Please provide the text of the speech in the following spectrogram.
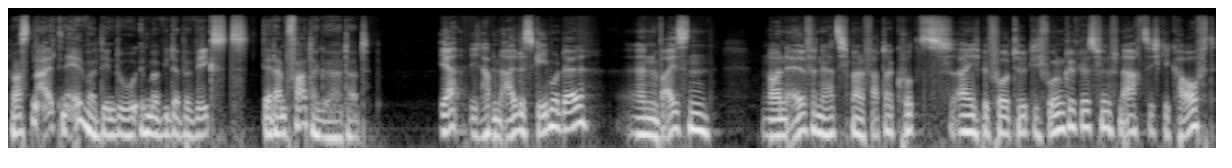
Du hast einen alten Elver, den du immer wieder bewegst, der deinem Vater gehört hat. Ja, ich habe ein altes G-Modell, einen weißen 911, den hat sich mein Vater kurz, eigentlich bevor er tödlich verunglückt ist, 85 gekauft.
